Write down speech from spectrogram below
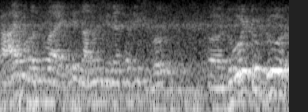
काय महत्त्व आहे हे जाणून घेण्यासाठी डोअर टू डोअर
